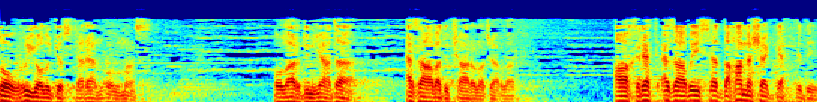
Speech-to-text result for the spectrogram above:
doğru yolu göstərən olmaz. Onlar dünyada əzaba düçar olacaqlar. Axirət əzabı isə daha məşəqqətlidir.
